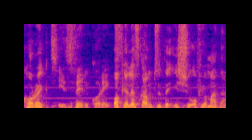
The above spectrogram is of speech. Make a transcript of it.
correct. Is very correct. Okay, let's come to the issue of your mother.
